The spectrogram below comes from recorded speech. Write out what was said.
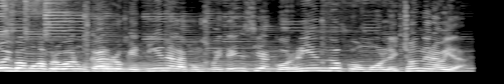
Hoy vamos a probar un carro que tiene a la competencia corriendo como lechón de Navidad.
